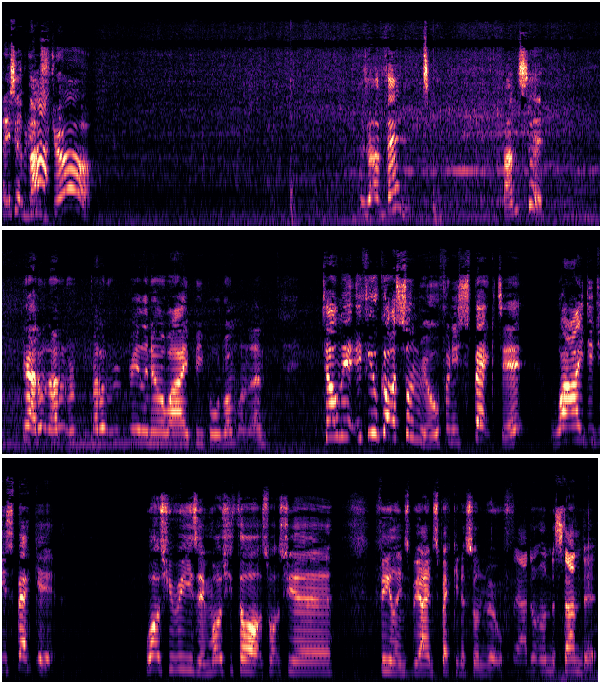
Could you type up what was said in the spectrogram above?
It's at the back. straw. Is that a vent? Fancy. Yeah, I don't, I don't, I don't really know why people would want one of them. Tell me, if you've got a sunroof and you spec'd it, why did you spec it? What's your reason? What's your thoughts? What's your feelings behind specking a sunroof? I don't understand it.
